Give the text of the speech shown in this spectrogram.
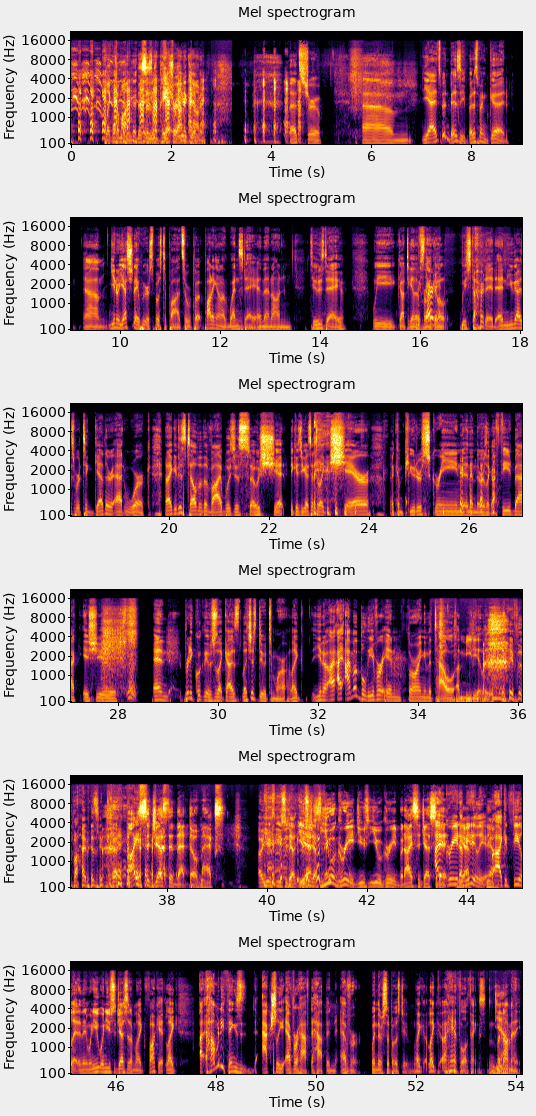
like, come on, this isn't a Patreon account. That's true. Um, yeah, it's been busy, but it's been good. Um, you know, yesterday we were supposed to pod, so we're put, podding on a Wednesday, and then on Tuesday we got together We for like started. a, we started, and you guys were together at work, and I could just tell that the vibe was just so shit because you guys had to like share a computer screen, and then there was like a feedback issue. And pretty quickly, it was just like, guys, let's just do it tomorrow. Like, you know, I, I, I'm a believer in throwing in the towel immediately if the vibe isn't good. I suggested that though, Max. Oh, you you suggest you Yes, suggested you agreed. You you agreed, but I suggested I agreed immediately, Yeah. but I could feel it. And then when you when you suggested, I'm like, fuck it. Like, I, how many things actually ever have to happen ever when they're supposed to? Like like a handful of things, but Yeah. not many.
